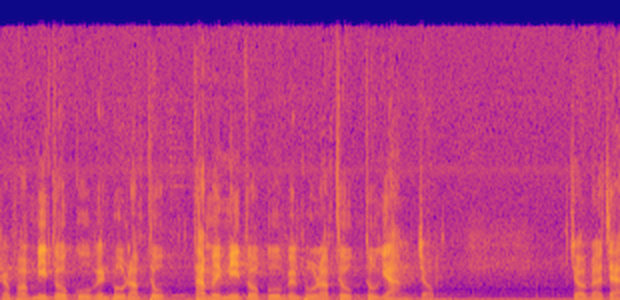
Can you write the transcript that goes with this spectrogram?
ก็เพราะมีตัวกูเป็นผู้รับทุกข์ถ้าไม่มีตัวกูเป็นผู้รับทุกข์ทุกอย่างจบ จบแล้วจ้า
